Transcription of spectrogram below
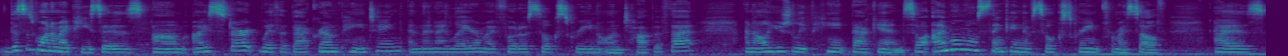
this is one of my pieces. Um, I start with a background painting and then I layer my photo silk screen on top of that and I'll usually paint back in. So I'm almost thinking of silk screen for myself as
